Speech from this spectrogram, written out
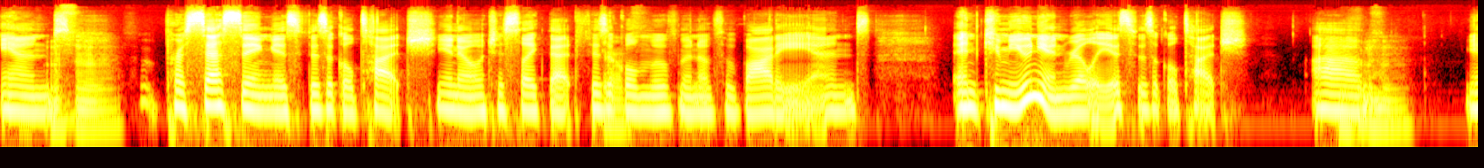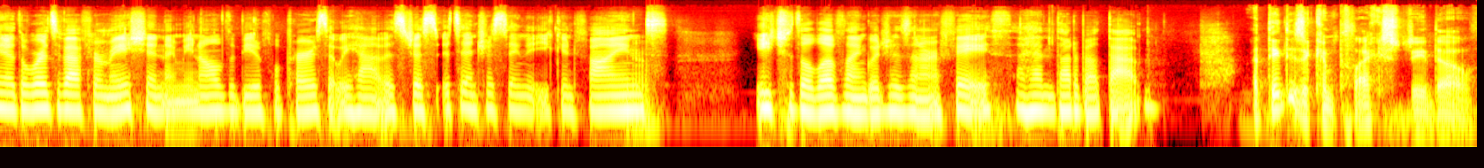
and Mm-hmm. processing is physical touch you know just like that physical movement of the body and and communion really is physical touch um Mm-hmm. you know the words of affirmation i mean all the beautiful prayers that we have it's just it's interesting that you can find each of the love languages in our faith i hadn't thought about that I think there's a complexity though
